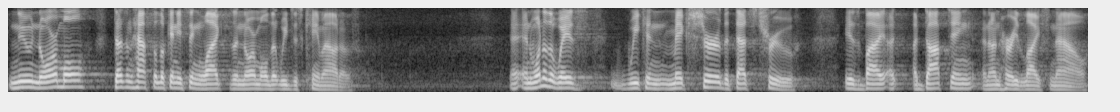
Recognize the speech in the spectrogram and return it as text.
new normal doesn't have to look anything like the normal that we just came out of. And one of the ways we can make sure that that's true is by adopting an unhurried life now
